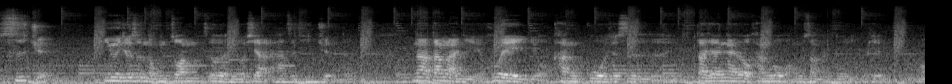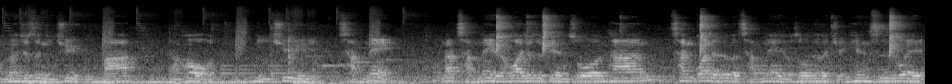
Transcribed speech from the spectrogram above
丝卷，因为就是农庄这个留下来他自己卷的。那当然也会有看过，就是大家应该都有看过网络上很多影片哦，那就是你去古巴，然后你去场内。哦那场内的话，就是变成说，他参观的这个场内，有时候这个卷烟师会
